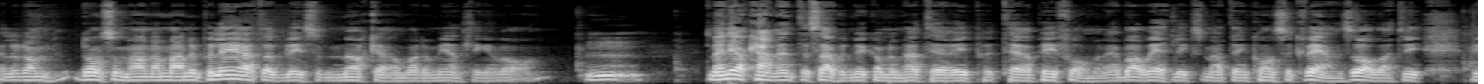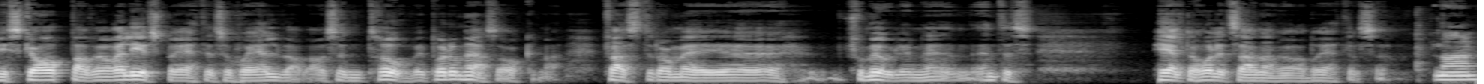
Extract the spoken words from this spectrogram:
Eller de, de som han har manipulerat att bli mörkare än vad de egentligen var. Mm. Men jag kan inte särskilt mycket om de här terapi, terapiformerna. Jag bara vet liksom att det är en konsekvens av att vi, vi skapar våra livsberättelser själva. Va? Och sen tror vi på de här sakerna. Fast de är eh, förmodligen inte helt och hållet sanna våra berättelser. Nej.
